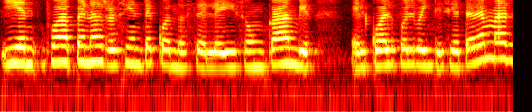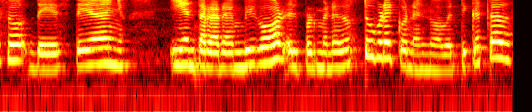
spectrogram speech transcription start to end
y fue apenas reciente cuando se le hizo un cambio, el cual fue el 27 de marzo de este año y entrará en vigor el 1 de octubre con el nuevo etiquetado.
